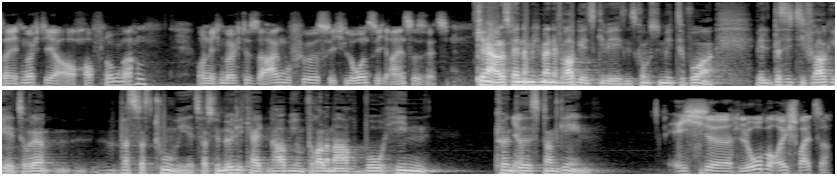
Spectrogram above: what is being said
sondern ich möchte ja auch Hoffnung machen. Und ich möchte sagen, wofür es sich lohnt, sich einzusetzen. Genau, das wäre nämlich meine Frage jetzt gewesen. Jetzt kommst du mir zuvor. Das ist die Frage jetzt, oder? Was, was tun wir jetzt? Was für Möglichkeiten haben wir und vor allem auch, wohin könnte ja. es dann gehen? Ich äh, lobe euch Schweizer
